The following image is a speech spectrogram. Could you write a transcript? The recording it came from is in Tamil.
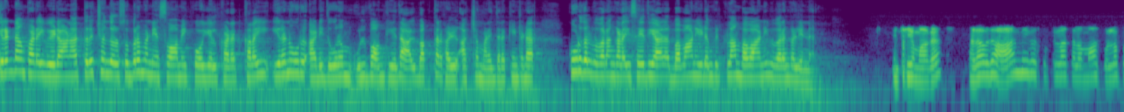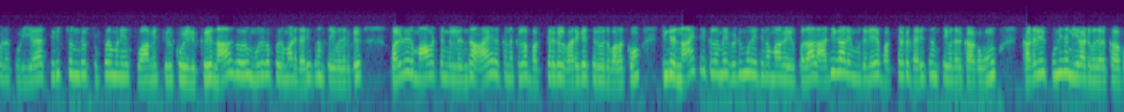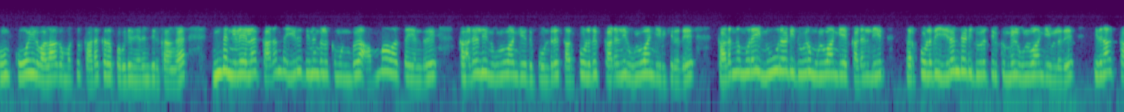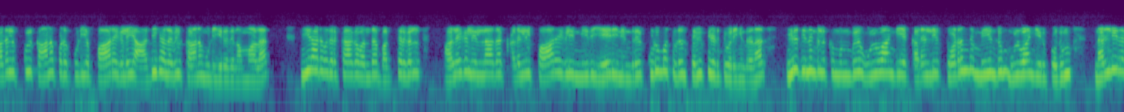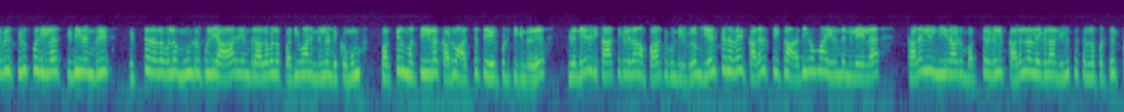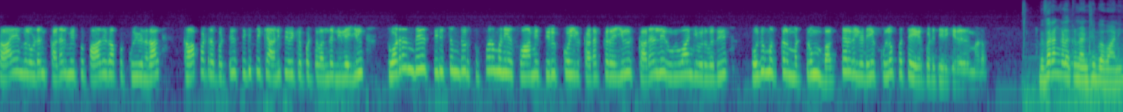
இரண்டாம் படை வீடான திருச்செந்தூர் சுப்பிரமணிய சுவாமி கோயில் கடற்கரை இருநூறு அடி தூரம் உள்வாங்கியதால் பக்தர்கள் அச்சமடைந்திருக்கின்றனர். கூடுதல் விவரங்களை செய்தியாளர் பவானியிடம் கேட்கலாம். பவானி விவரங்கள் என்ன? நிச்சயமாக அதாவது ஆன்மீக சுற்றுலா தலமா சொல்லப்படக்கூடிய திருச்செந்தூர் சுப்பிரமணிய சுவாமி திருக்கோயிலுக்கு நாள்தோறும் முருகப்பெருமானை தரிசனம் செய்வதற்கு பல்வேறு மாவட்டங்களிலிருந்து இருந்து ஆயிரக்கணக்கில் பக்தர்கள் வருகை தருவது வழக்கம். இன்று ஞாயிற்றுக்கிழமை விடுமுறை தினமாக இருப்பதால் அதிகாலை முதலே பக்தர்கள் தரிசனம் செய்வதற்காகவும் கடலில் புனித நீராடுவதற்காகவும் கோயில் வளாகம் மற்றும் கடற்கரை பகுதியில் நிறைஞ்சிருக்காங்க இந்த நிலையில கடந்த இரு தினங்களுக்கு முன்பு அமாவாசை என்று கடலில் உள்வாங்கியது போன்று தற்பொழுது கடலில் உள்வாங்கி இருக்கிறது. கடந்த முறை நூறு அடி தூரம் உள்வாங்கிய கடல் நீர் தற்பொழுது இரண்டு அடி தூரத்திற்கு மேல் உள்வாங்கியுள்ளது இதனால் கடலுக்குள் காணப்படக்கூடிய பாறைகளை அதிக அளவில் காண முடிகிறது நம்மால. நீராடுவதற்காக வந்த பக்தர்கள் அலைகள் இல்லாத கடலில் பாறைகளின் மீது ஏறி நின்று குடும்பத்துடன் செல்ஃபி எடுத்து வருகின்றனர். இரு தினங்களுக்கு முன்பு உள்வாங்கிய கடல் நீர் தொடர்ந்து மீண்டும் உள்வாங்கி இருப்பதும் நள்ளிரவில் திருப்பதியில திடீரென்று ரிக்டர் அளவுல மூன்று புள்ளி ஆறு என்ற அளவுல பதிவான நிலநடுக்கமும் பக்தர் மத்தியில கடும் அச்சத்தை ஏற்படுத்துகின்றது. இந்த நேரடி காட்சிகளை தான் நாம் பார்த்து கொண்டிருக்கிறோம். ஏற்கனவே கடல் சீற்றம் அதிகமா இருந்த நிலையில கடலில் நீராடும் பக்தர்கள் கடல் அலைகளால் இழுத்து செல்லப்பட்டு காயங்களுடன் கடல் மீட்பு பாதுகாப்பு குழுவினரால் காப்பாற்றப்பட்டு சிகிச்சைக்கு அனுப்பி வைக்கப்பட்டு வந்த நிலையில் தொடர்ந்து திருச்செந்தூர் சுப்பிரமணிய சுவாமி திருக்கோயில் கடற்கரையில் கடலில் உள்வாங்கி வருவது பொதுமக்கள் மற்றும் பக்தர்களிடையே குழப்பத்தை ஏற்படுத்தி இருக்கிறது மேடம். விவரங்களுக்கு நன்றி பவானி.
